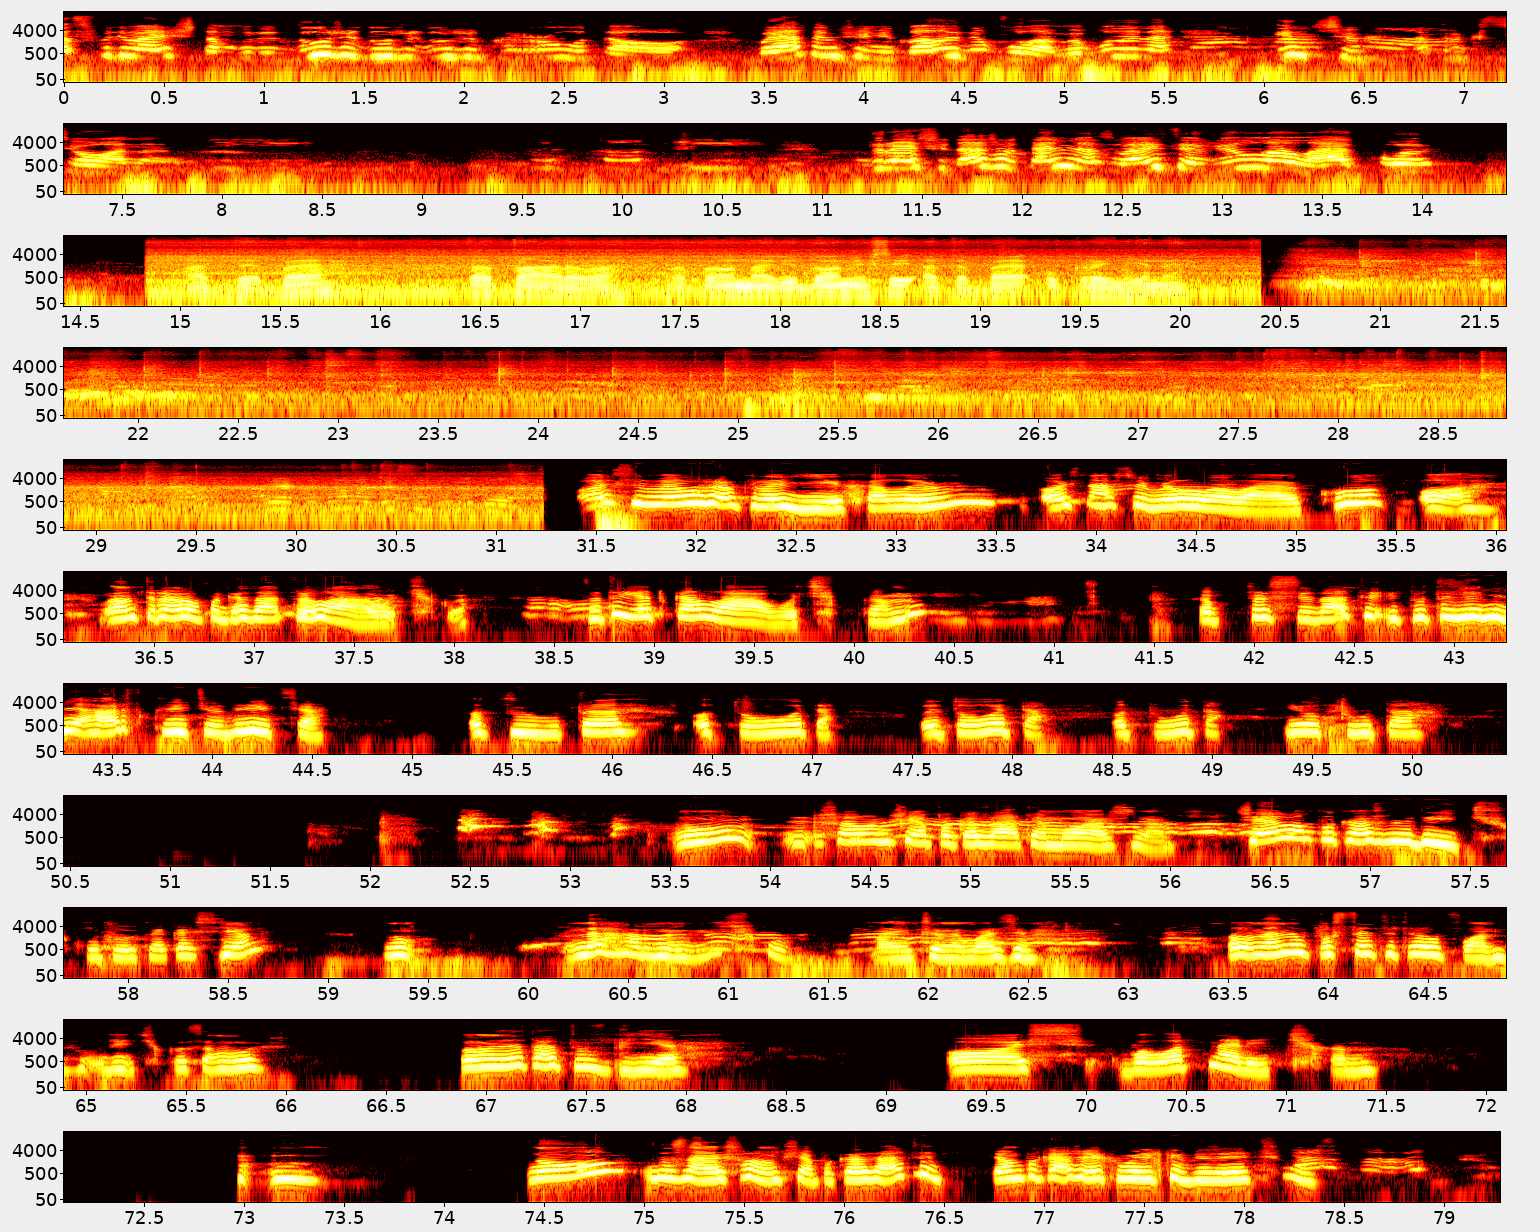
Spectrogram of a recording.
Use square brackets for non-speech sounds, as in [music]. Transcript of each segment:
Я сподіваюся, що там буде дуже-дуже дуже круто. Бо я там ще ніколи не була. Ми були на інших атракціонах. До речі, наш готель називається Вілла Леко. АТБ Татарова, напевно, найвідоміший АТБ України. Ось ми вже приїхали. Ось наша білолеку. О, вам треба показати лавочку. Тут є така лавочка. Щоб посідати, і тут є мільярд квітів. Дивіться. Отута, отута, отута, отута і отута. Ну, що вам ще показати можна? Ще я вам покажу річку тут якась є. Ну, не гарну річку, мається на увазі. Головне не впустити телефон у річку саму. Бо мене тато вб'є. Ось болотна річка. Ну, не знаю, що вам ще показати. Я вам покажу, як Мелька біжить.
